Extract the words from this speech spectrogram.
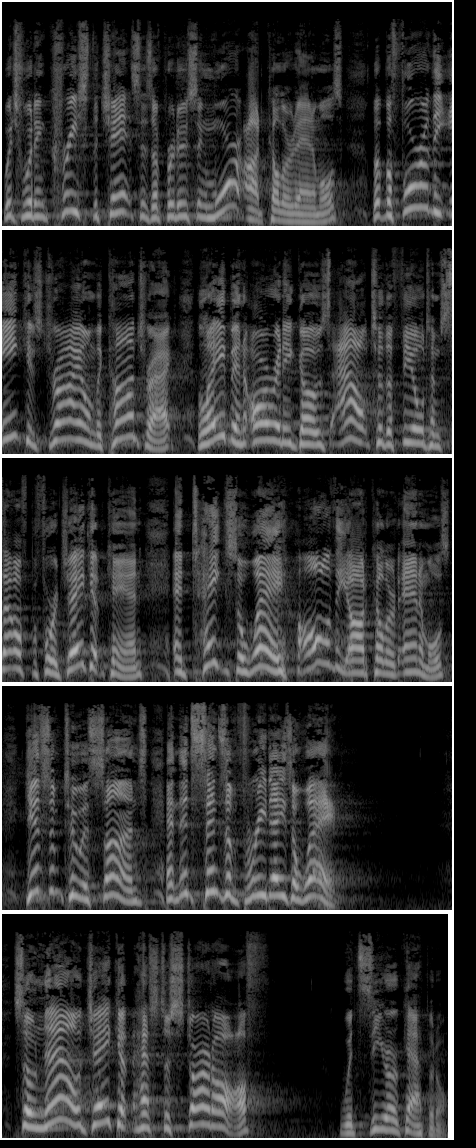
which would increase the chances of producing more odd colored animals. But before the ink is dry on the contract, Laban already goes out to the field himself before Jacob can and takes away all of the odd colored animals, gives them to his sons, and then sends them three days away. So now Jacob has to start off with zero capital.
